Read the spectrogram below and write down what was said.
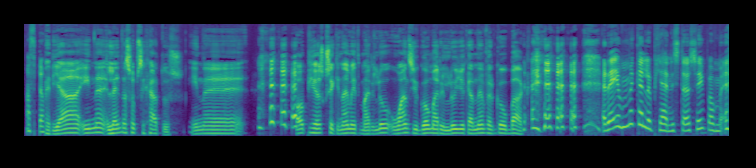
αυτό. Παιδιά είναι λέντας ο ψυχά του. Είναι όποιος ξεκινάει με τη Μαριλού, once you go Μαριλού, you can never go back. Ρε, μην με καλοπιάνεις τόσο, είπαμε.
